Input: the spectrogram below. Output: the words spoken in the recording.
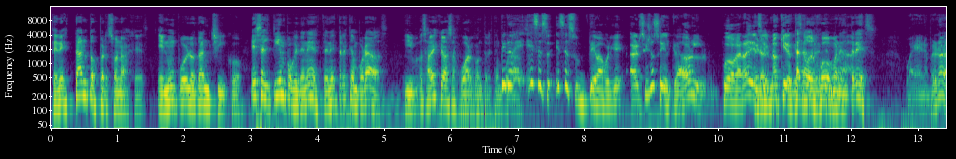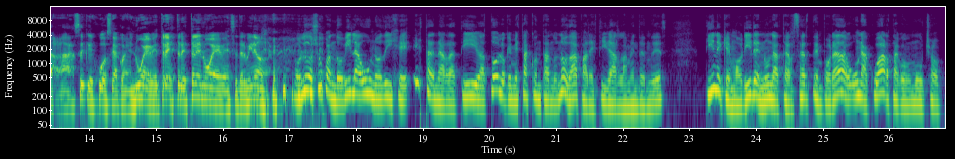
tenés tantos personajes en un pueblo tan chico. Es el tiempo que tenés, tenés tres temporadas. Y sabés que vas a jugar con tres Pero temporadas. ese es, ese es un tema, porque, a ver, si yo soy el creador, puedo agarrar y Pero decir, no quiero que está todo el tres juego con el. 3. Bueno, pero no lo hagas, hacer que el juego sea con el 9, 3, 3, 3, 9, se terminó. Boludo, yo cuando vi la 1 dije, esta narrativa, todo lo que me estás contando, no da para estirarla, ¿me entendés? Tiene que morir en una tercera temporada, una cuarta como mucho.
